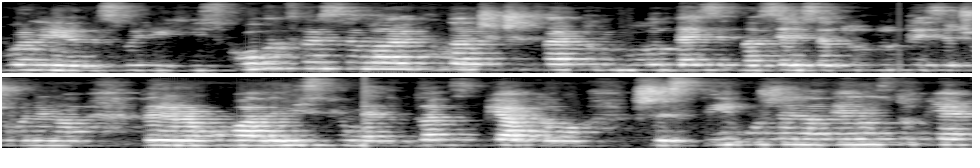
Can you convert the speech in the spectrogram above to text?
вони своїх військових присилають туди, чи четвертому було 10 на 71 тисячу, вони нам перерахували міську мету, 25-му 6 уже на 95,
